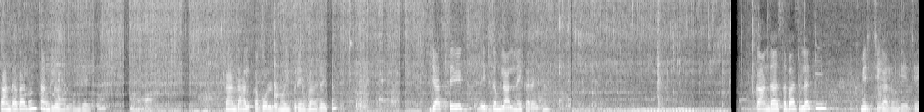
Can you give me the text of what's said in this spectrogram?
कांदा घालून चांगलं हलवून घ्यायचं. कांदा हलका गोल्डन होईपर्यंत भाजायचा. जास्त एकदम लाल नाही करायचा. कांदा असा भाजला की मिरची घालून घ्यायची.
